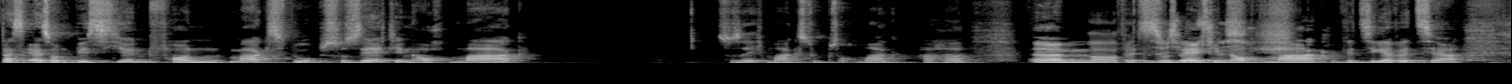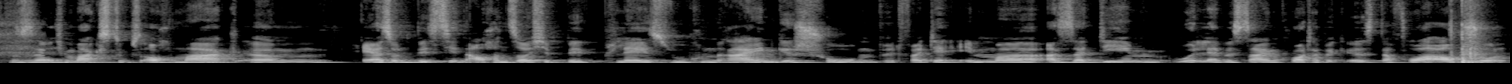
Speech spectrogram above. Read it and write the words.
dass er so ein bisschen von Mark Stoops, so sehr ich den auch mag, so sehr ich Mark Stoops auch mag, haha, ähm, oh, witzig, so sehr ich ihn auch mag, witziger Witz, ja, so sehr ich Mark Stoops auch mag, ähm, er so ein bisschen auch in solche Big Play-Suchen reingeschoben wird, weil der immer, also seitdem Will Levis sein Quarterback ist, davor auch schon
